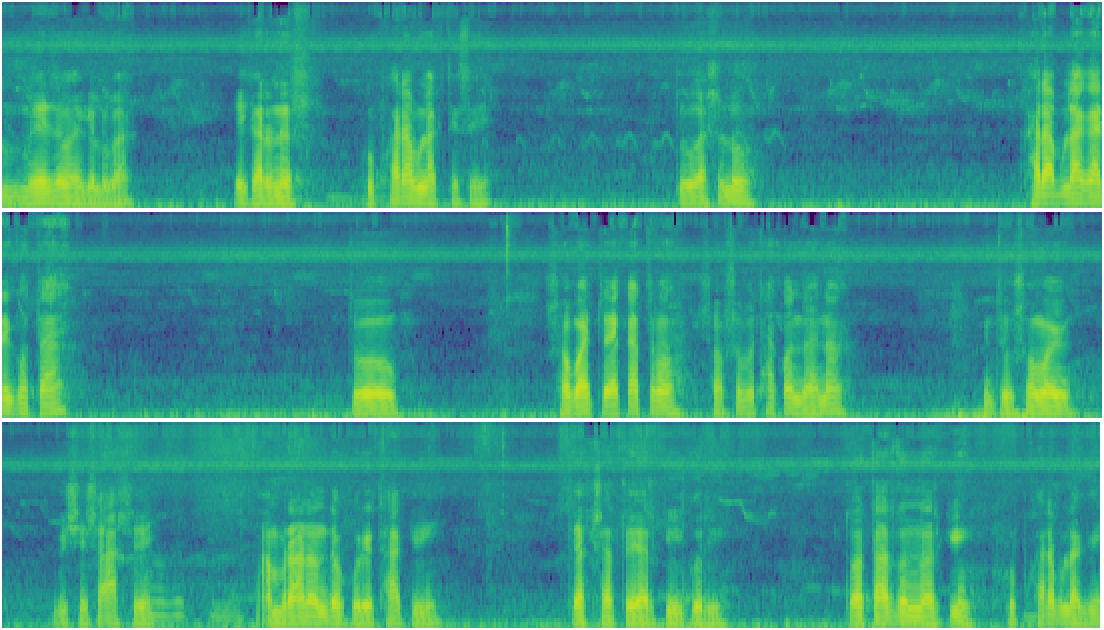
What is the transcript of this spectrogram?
মেয়ে জামাই গেল গা। এই কারণে খুব খারাপ লাগতেছে। তো আসলে খারাপ লাগারই কথা। তো সবাই তো একাত্র, সবসময় থাকুন যায় না। কিন্তু সময় বিশেষ আসে। আমরা আনন্দ করে থাকি। একসাথে আর কি করি। তো তার জন্য আর কি খুব খারাপ লাগে।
